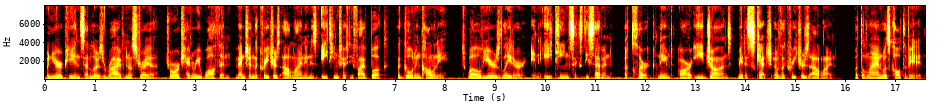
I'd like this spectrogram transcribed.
When European settlers arrived in Australia, George Henry Wathen mentioned the creature's outline in his 1855 book, The Golden Colony. Twelve years later, in 1867, a clerk named R. E. Johns made a sketch of the creature's outline but the land was cultivated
